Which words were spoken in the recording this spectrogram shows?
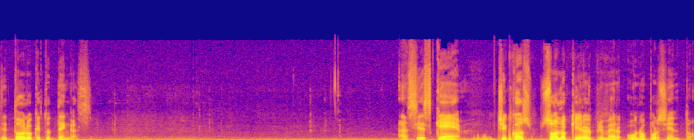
de todo lo que tú tengas. Así es que, chicos, solo quiero el primer 1%.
